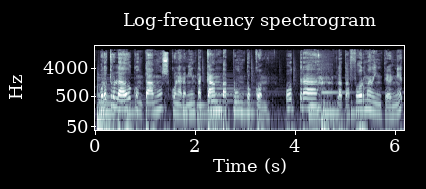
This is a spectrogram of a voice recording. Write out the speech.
Por otro lado, contamos con la herramienta canva.com, otra plataforma de internet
